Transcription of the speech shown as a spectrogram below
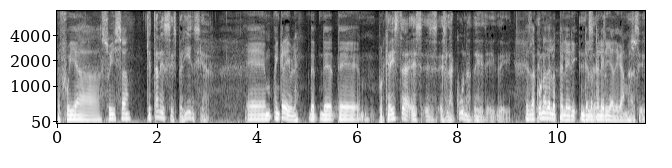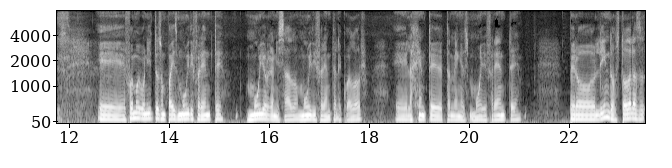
Me fui a Suiza. ¿Qué tal esa experiencia? Eh, increíble. De, Porque ahí está, es, es, la cuna de, Es la cuna de, la hotelería, de la hotelería, digamos. Así es. Eh, fue muy bonito, es un país muy diferente, muy organizado, muy diferente al Ecuador. Eh, la gente también es muy diferente, pero lindos. Todas las,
